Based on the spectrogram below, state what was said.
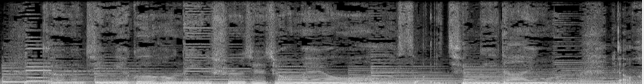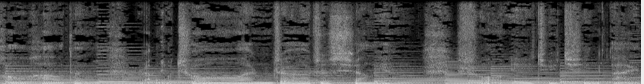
可能今夜过后，你的世界就没有我了，所以请你答应我，要好好的，让我抽完这支香烟，说一句亲爱的。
